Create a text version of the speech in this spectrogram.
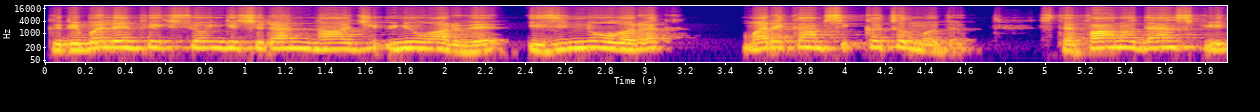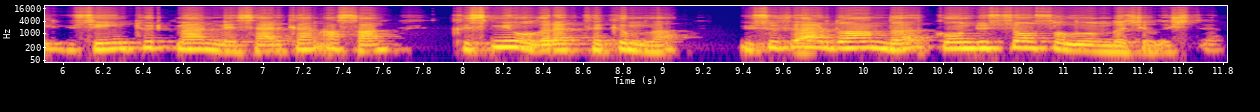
gribal enfeksiyon geçiren Naci Ünüvar ve izinli olarak Marek Hamsik katılmadı. Stefano Densville, Hüseyin Türkmen ve Serkan Asan kısmi olarak takımla, Yusuf Erdoğan da kondisyon salonunda çalıştı.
